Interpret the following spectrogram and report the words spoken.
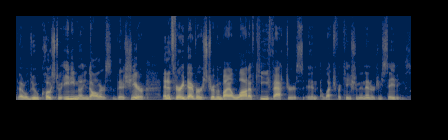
that will do close to $80 million this year, and it's very diverse, driven by a lot of key factors in electrification and energy savings.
